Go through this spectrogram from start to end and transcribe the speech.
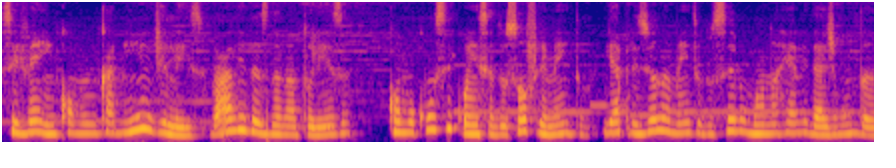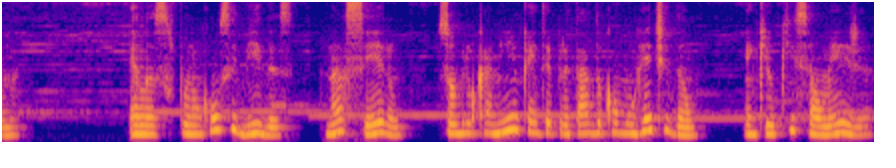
se veem como um caminho de leis válidas da natureza como consequência do sofrimento e aprisionamento do ser humano à realidade mundana. Elas foram concebidas, nasceram sobre o caminho que é interpretado como retidão, em que o que se almeja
